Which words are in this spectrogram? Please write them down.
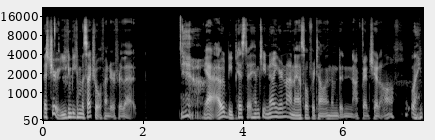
That's true. You can become a sexual offender for that. Yeah. Yeah, I would be pissed at him too. No, you're not an asshole for telling him to knock that shit off. Like,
